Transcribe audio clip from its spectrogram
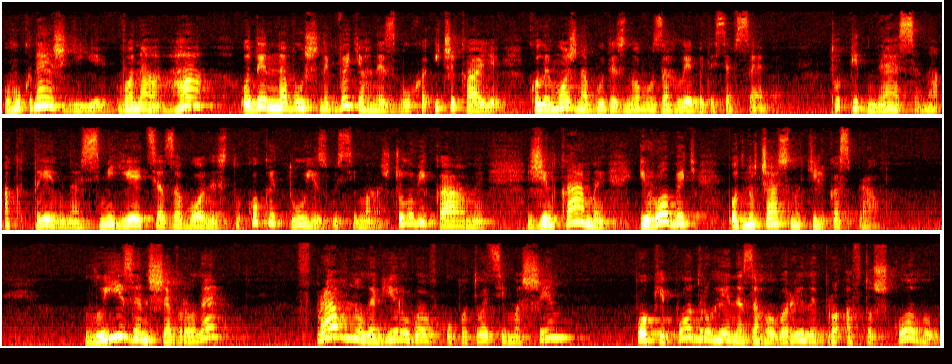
Гукнеш її, вона га, один навушник витягне з вуха і чекає, коли можна буде знову заглибитися в себе. То піднесена, активна, сміється загонисто, кокетує з усіма, з чоловіками, жінками і робить одночасно кілька справ. Луїзен Шевроле вправно лавірував у потоці машин, поки подруги не заговорили про автошколу,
